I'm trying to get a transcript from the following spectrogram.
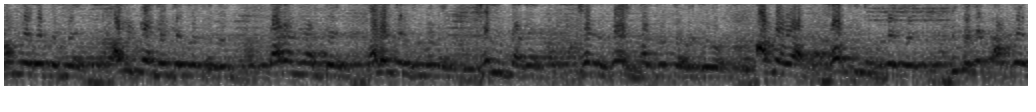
সংগ্রহ করতে গিয়ে আমি ব্যাংকে গেছিল সেদিন। টাকা নিয়ে আসতে বাধা দিয়েছিল বলে সেদিন তাকে সেখানে ব্যাস ভাগ করতে হয়েছিল। আপনারা সব কিছু ভুলে গিয়ে বিদেশে থাকবেন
